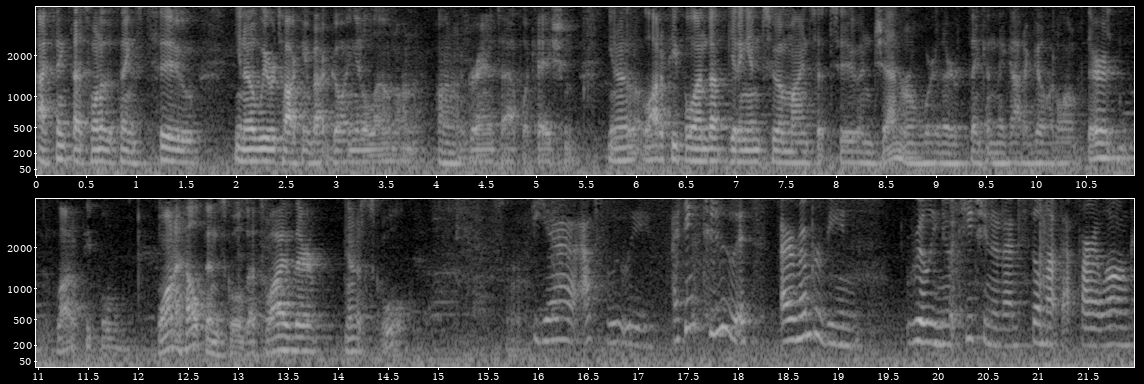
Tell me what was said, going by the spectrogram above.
I think that's one of the things too you know, we were talking about going it alone on on a grant application. You know, a lot of people end up getting into a mindset too in general where they're thinking they got to go it alone. There, a lot of people want to help in schools. That's why they're in a school. So. Yeah, absolutely. I think too. It's I remember being really new at teaching, and I'm still not that far along.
